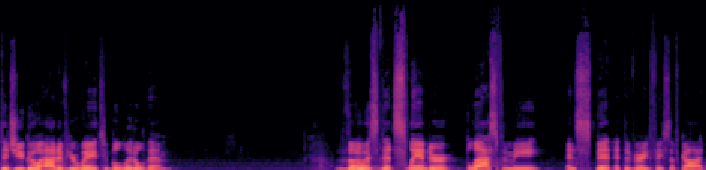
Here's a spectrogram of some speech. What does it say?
Did you go out of your way to belittle them? Those that slander blasphemy and spit at the very face of God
